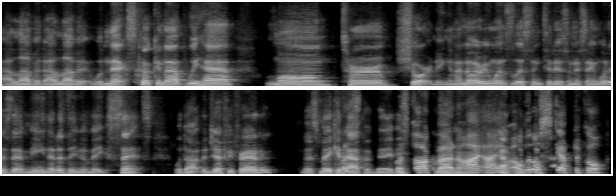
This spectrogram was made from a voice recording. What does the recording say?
I love it. I love it. Well, next cooking up, we have long-term shortening. And I know everyone's listening to this and they're saying, what does that mean? That doesn't even make sense. Well, Dr. Jeffrey Fardink. Let's make it let's, happen, baby. Let's talk about it. Now, I, I am a little skeptical.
